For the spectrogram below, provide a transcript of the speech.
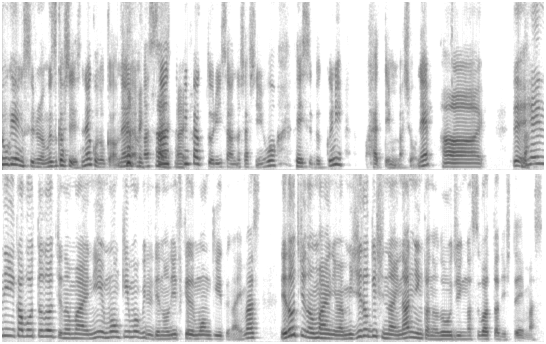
表現するのは難しいですね、この顔ね。はいンシンファクトリーさんの写真を Facebook に貼ってみましょうね。はーい。で、まヘンリー・カボット・ドッジの前にモンキーモビルで乗り付けるモンキーズがいます。で、ドッジの前には身白きしない何人かの老人が座ったりしています。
